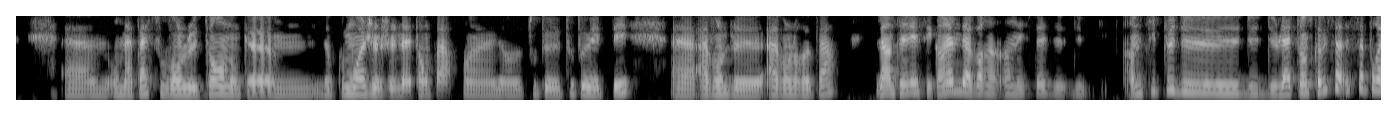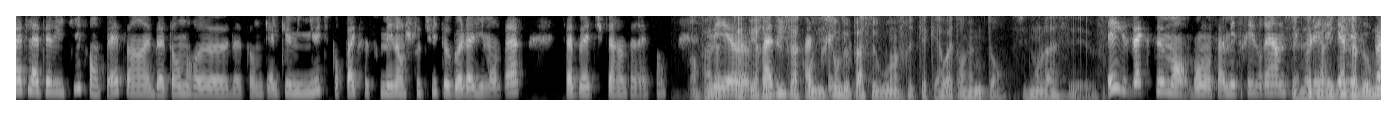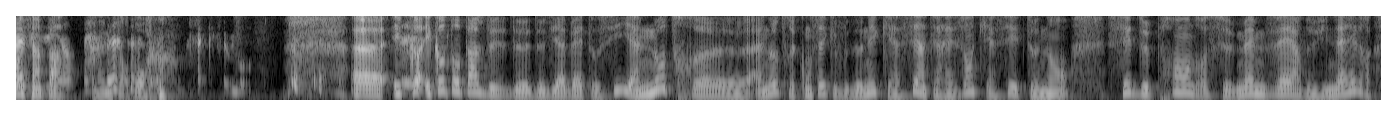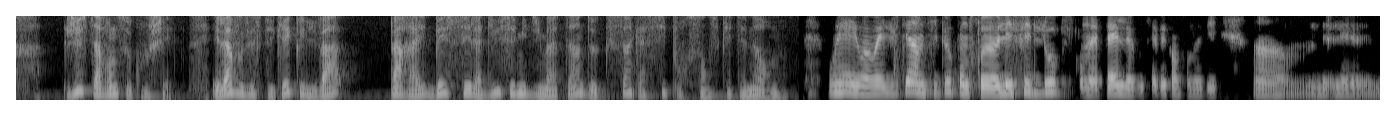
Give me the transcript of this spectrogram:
Euh, on n'a pas souvent le temps, donc euh, donc moi je, je n'attends pas, dans toute toute honnêteté, avant le avant le repas. L'intérêt, c'est quand même d'avoir un, un, espèce de, de, un petit peu de, de, de, latence comme ça. Ça pourrait être l'apéritif en fait, hein, d'attendre euh, d'attendre quelques minutes pour pas que ça se mélange tout de suite au bol alimentaire. Ça peut être super intéressant. Enfin, l'apéritif euh, à condition de ne pas se goûter de cacahuètes en même temps. Sinon là, c'est. Exactement. Bon, ça maîtriserait un petit peu les dégâts. C'est un apéritif moins sympa hein. en même temps. Bon. Exactement. Euh, et, quand, on parle de, diabète aussi, il y a un autre, euh, un autre conseil que vous donnez qui est assez intéressant, qui est assez étonnant, c'est de prendre ce même verre de vinaigre juste avant de se coucher. Et là, vous expliquez qu'il va, pareil, baisser la glycémie du matin de 5 à 6% ce qui est énorme. Ouais, ouais, ouais, lutter un petit peu contre l'effet de l'eau, ce qu'on appelle, vous savez, quand on a des, un, le,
